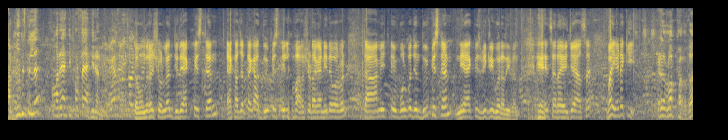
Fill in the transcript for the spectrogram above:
আর দুই পিস নিলে আমার একই খরচা একই রান্নিং। তো বন্ধুরা শুনলেন যদি এক পিস নেন এক হাজার টাকা আর দুই পিস নিলে বারোশো টাকা নিতে পারবেন। তা আমি বলব যে দুই পিস নেন নিয়ে এক পিস বিক্রি করে দিবেন। এছাড়া এই যে আছে ভাই এটা কি? এটা লক্ষা দাদা।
